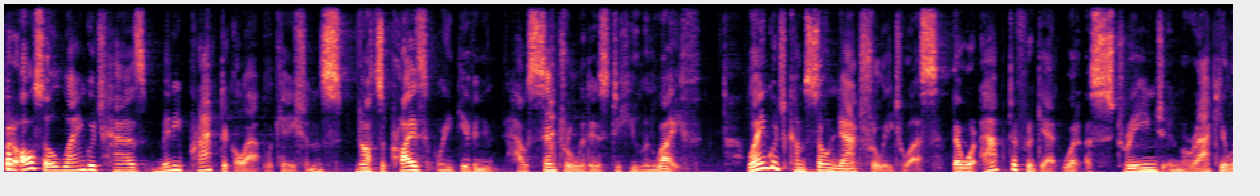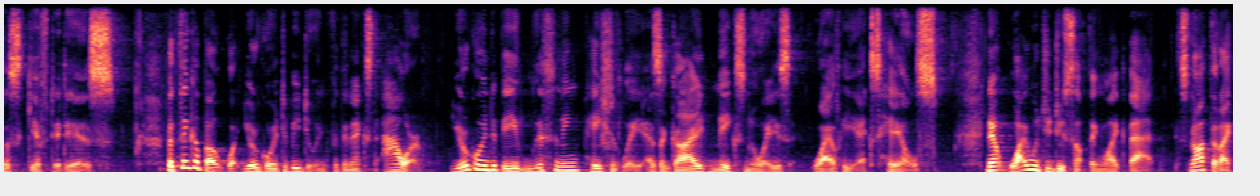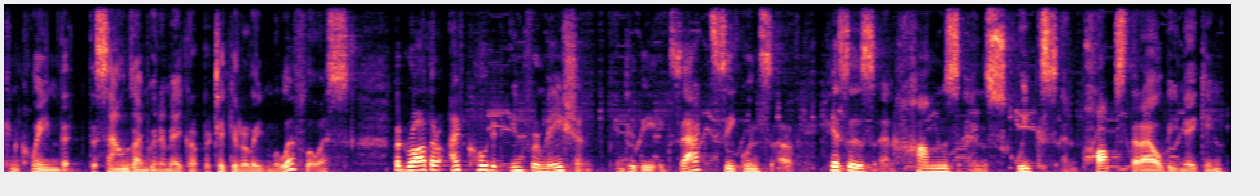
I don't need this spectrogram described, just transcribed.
But also, language has many practical applications, not surprisingly given how central it is to human life. Language comes so naturally to us that we're apt to forget what a strange and miraculous gift it is. But think about what you're going to be doing for the next hour. You're going to be listening patiently as a guy makes noise while he exhales. Now, why would you do something like that? It's not that I can claim that the sounds I'm going to make are particularly mellifluous, but rather I've coded information into the exact sequence of hisses and hums and squeaks and pops that I'll be making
